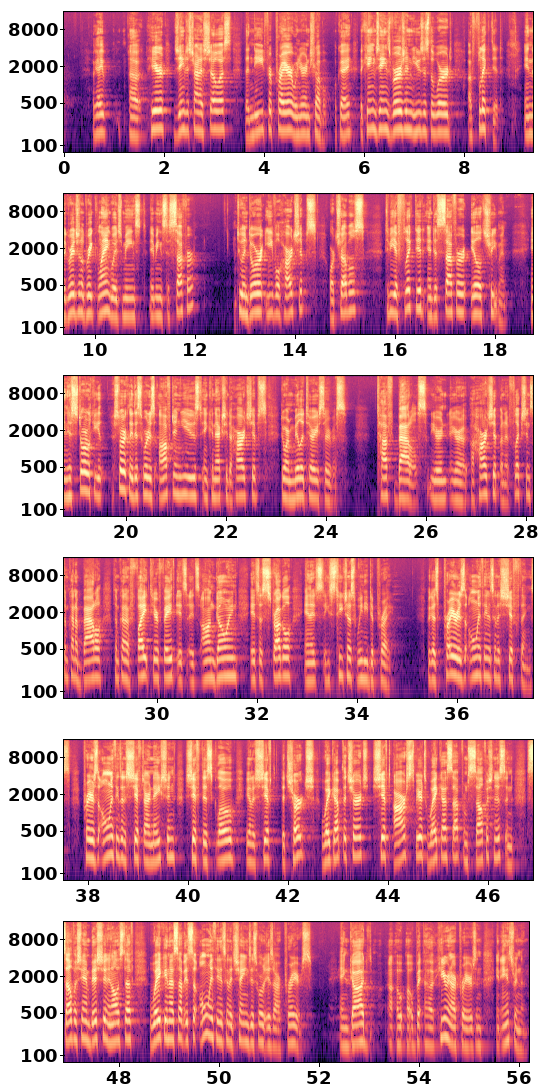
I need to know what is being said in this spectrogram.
Okay? Uh, here, James is trying to show us the need for prayer when you're in trouble. Okay? The King James Version uses the word afflicted. In the original Greek language, means it means to suffer, to endure evil hardships or troubles, to be afflicted, and to suffer ill treatment. And historically, historically, this word is often used in connection to hardships during military service tough battles. You're, in, you're a hardship, an affliction, some kind of battle, some kind of fight to your faith. It's, it's ongoing, it's a struggle, and it's, he's teaching us we need to pray. Because prayer is the only thing that's going to shift things. Prayer is the only thing that's going to shift our nation, shift this globe. You're going to shift the church, wake up the church, shift our spirits, wake us up from selfishness and selfish ambition and all this stuff, waking us up. It's the only thing that's going to change this world is our prayers. And God uh, uh, uh, hearing our prayers and, and answering them.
